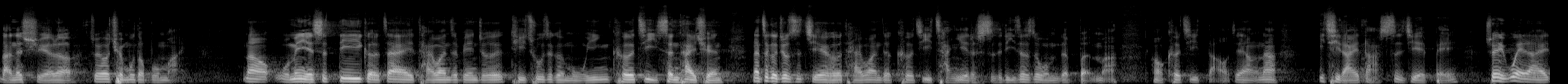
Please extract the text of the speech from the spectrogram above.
懒得学了，最后全部都不买。那我们也是第一个在台湾这边，就是提出这个母婴科技生态圈。那这个就是结合台湾的科技产业的实力，这是我们的本嘛。好，科技岛这样，那一起来打世界杯。所以未来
